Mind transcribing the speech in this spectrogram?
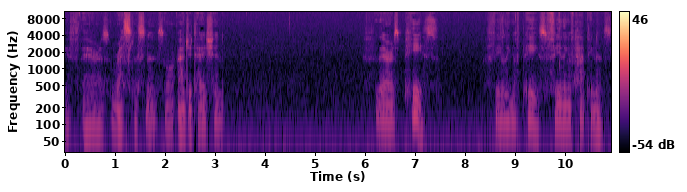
if restlessness or agitation, if there's peace, feeling of peace, feeling of happiness,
